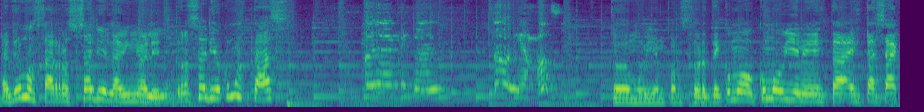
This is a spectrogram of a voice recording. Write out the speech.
La tenemos a Rosario Lavignole. Rosario, ¿cómo estás? Hola, ¿qué tal? ¿Todo bien, vos? Todo muy bien, por suerte. ¿Cómo, cómo viene esta, esta ya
